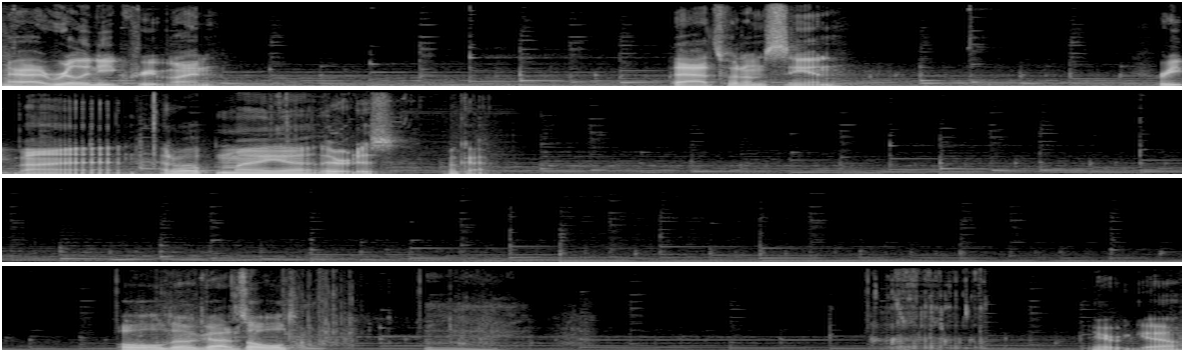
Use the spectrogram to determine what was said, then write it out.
I really need creepvine. That's what I'm seeing. Creepvine. How do I open my? Uh, there it is. Okay. Old. Oh god, it's old. Here we go.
